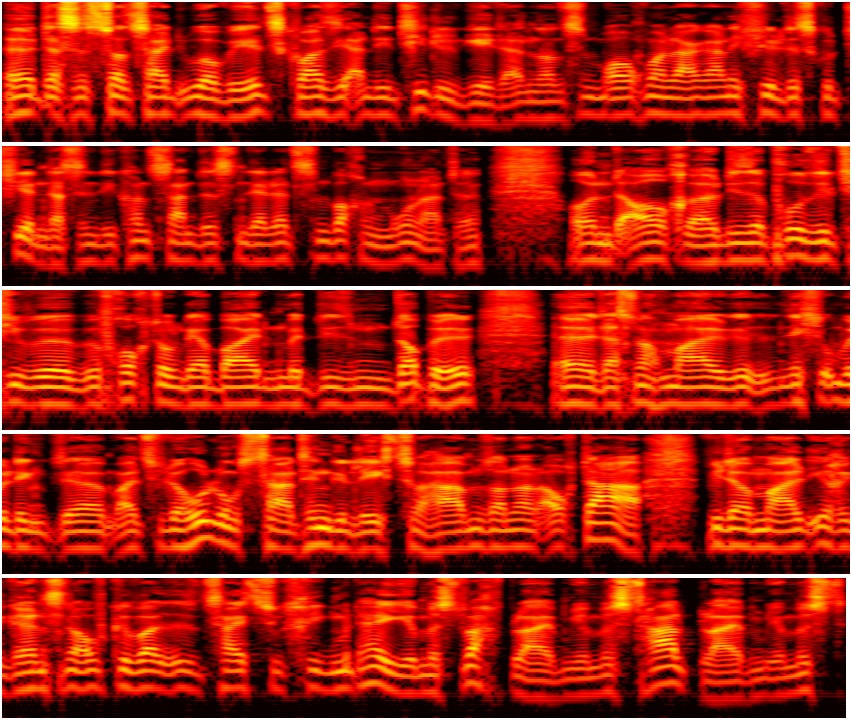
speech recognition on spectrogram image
äh, dass es zurzeit über Wales quasi an die Titel geht. Ansonsten braucht man da gar nicht viel diskutieren. Das sind die konstantesten der letzten Wochen, Monate und auch äh, diese positive Befruchtung der beiden mit diesem Doppel, äh, das nochmal nicht unbedingt äh, als Wiederholungstat hingelegt zu haben, sondern auch da wieder mal ihre Grenzen aufgezeigt zu kriegen mit, hey, ihr müsst wach bleiben, ihr müsst hart bleiben, ihr müsst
